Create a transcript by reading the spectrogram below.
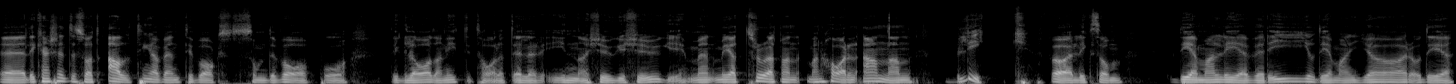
Eh, Det kanske inte är så att allting har vänt tillbaks som det var på det glada 90-talet eller innan 2020. Men, men jag tror att man, man har en annan blick för liksom det man lever i och det man gör och det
